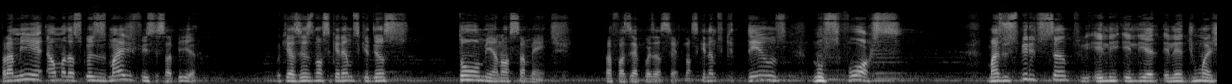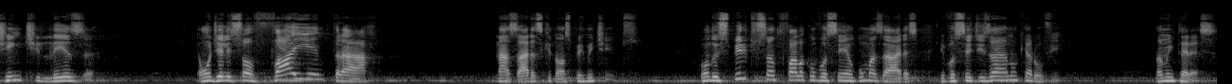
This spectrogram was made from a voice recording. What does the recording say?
Para mim é uma das coisas mais difíceis, sabia? Porque às vezes nós queremos que Deus tome a nossa mente para fazer a coisa certa. Nós queremos que Deus nos force. Mas o Espírito Santo, ele, ele, é, ele é de uma gentileza, onde ele só vai entrar nas áreas que nós permitimos. Quando o Espírito Santo fala com você em algumas áreas e você diz, ah, eu não quero ouvir, não me interessa,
